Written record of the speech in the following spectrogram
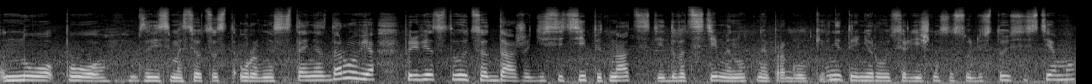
но по в зависимости от уровня состояния здоровья приветствуются даже 10, 15 и 20 минутные прогулки. Они тренируют сердечно-сосудистую систему,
